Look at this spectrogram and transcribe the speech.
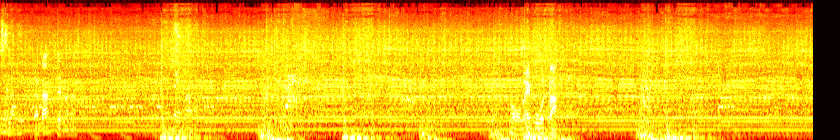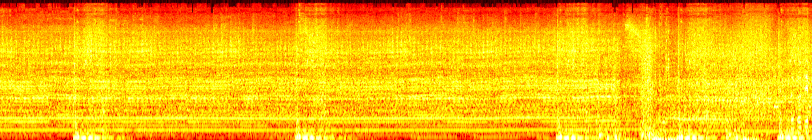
เสร็จแล้วพี่ แล้วนะเสร็จแล้วนะ แดงมาครับ โห ไม่บูทว่ะ เดี๋ยวตัวเดียว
